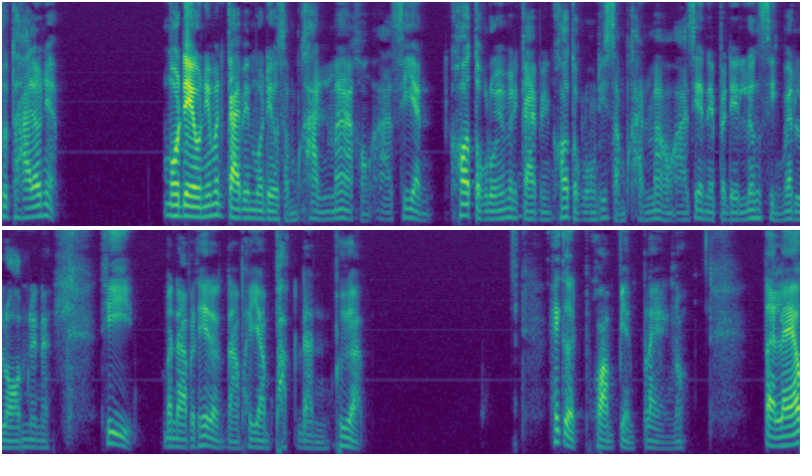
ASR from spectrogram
สุดท้ายแล้วเนี่ยโมเดลนี้มันกลายเป็นโมเดลสำคัญมากของอาเซียน ข้อตกลงนี้มันกลายเป็นข้อตกลงที่สำคัญมากของอาเซียนในประเด็นเรื่องสิ่งแวดล้อมด้วยนะที่บรรดาประเทศต่างๆ พยายามผลักดันเพื่อ ให้เกิดความเปลี่ยนแปลงเนาะแต่แล้ว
